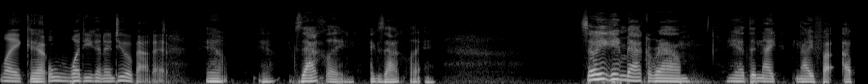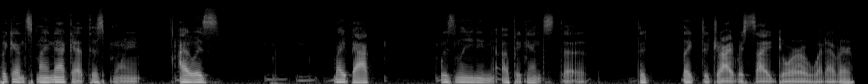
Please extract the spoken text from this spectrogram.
like, Yep. what are you going to do about it? Yeah, yeah, exactly, exactly. So he came back around. He had the knife, knife up against my neck at this point. I was, my back was leaning up against the, the like the driver's side door or whatever,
